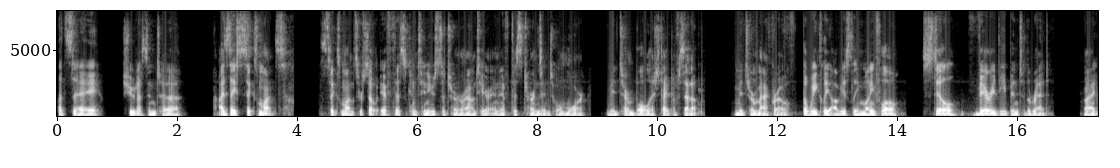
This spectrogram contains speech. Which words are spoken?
let's say, shoot us into I'd say six months, six months or so, if this continues to turn around here and if this turns into a more midterm bullish type of setup, midterm macro. The weekly, obviously, money flow still very deep into the red, right?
